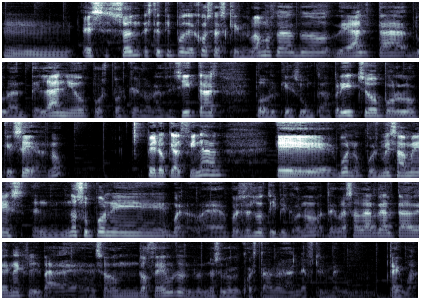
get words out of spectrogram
mm, es, son este tipo de cosas que nos vamos dando de alta durante el año, pues porque lo necesitas, porque es un capricho, por lo que sea, ¿no? Pero que al final eh, bueno, pues mes a mes mm, no supone. Bueno, eh, pues es lo típico, ¿no? Te vas a dar de alta de Netflix, eh, son 12 euros, no, sé lo que cuesta ahora Netflix, da igual.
